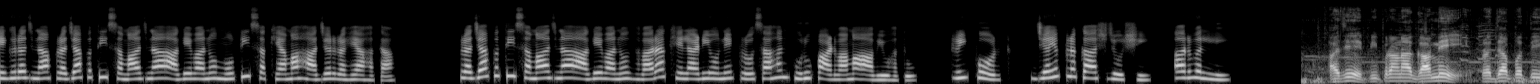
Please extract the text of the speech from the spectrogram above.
મેઘરજના પ્રજાપતિ સમાજના આગેવાનો મોટી સંખ્યામાં હાજર રહ્યા હતા. પ્રજાપતિ સમાજના આગેવાનો દ્વારા ખેલાડીઓને પ્રોત્સાહન પૂરું પાડવામાં આવ્યું હતું. રિપોર્ટ, જયપ્રકાશ જોશી, અરવલ્લી. આજે પીપરાણા ગામે પ્રજાપતિ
